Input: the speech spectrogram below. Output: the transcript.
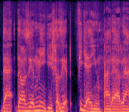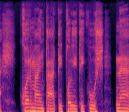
de, de azért mégis azért figyeljünk már erre, kormánypárti politikus ne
